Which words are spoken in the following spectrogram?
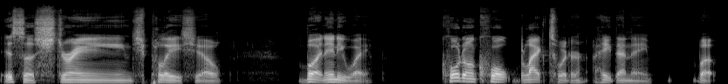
it's a strange place, yo. But anyway, quote unquote black Twitter. I hate that name, but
